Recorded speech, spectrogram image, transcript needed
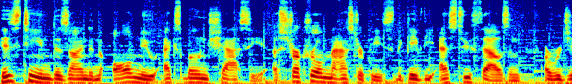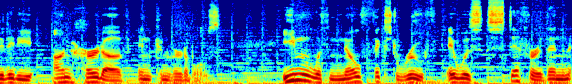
His team designed an all new X Bone chassis, a structural masterpiece that gave the S2000 a rigidity unheard of in convertibles. Even with no fixed roof, it was stiffer than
